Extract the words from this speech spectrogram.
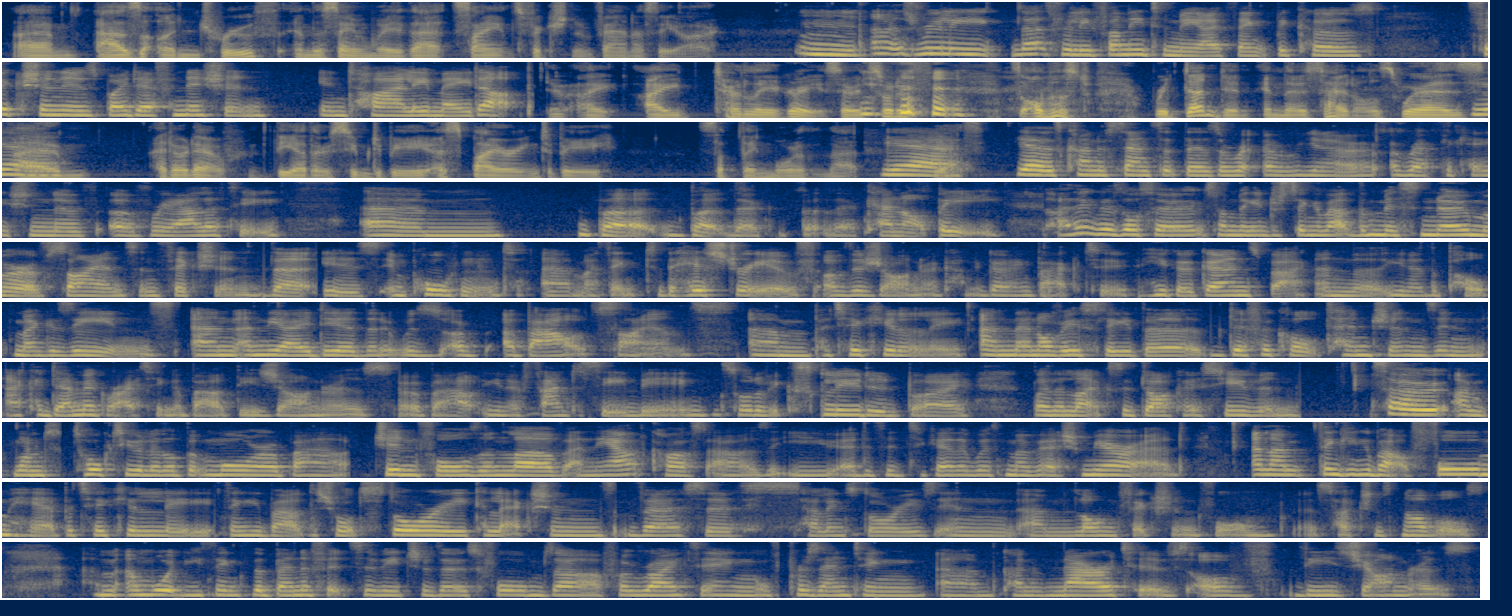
um, as untruth in the same way that science fiction and fantasy are. Mm, and it's really that's really funny to me. I think because fiction is by definition entirely made up. I, I totally agree. So it's sort of, it's almost redundant in those titles, whereas, Yeah. um, I don't know, the others seem to be aspiring to be something more than that. Yeah, Yes. yeah. There's kind of sense that there's a, a you know a replication of, of reality, um, but but there but there cannot be. I think there's also something interesting about the misnomer of science and fiction that is important. Um, I think to the history of, of the genre, kind of going back to Hugo Gernsback and the you know the pulp magazines and and the idea that it was a, about science, um, particularly, and then obviously the difficult tensions in academic writing about these genres, about you know fantasy being sort of excluded by by the likes of Darko Suvin. So I wanted to talk to you a little bit more about Djinn Falls in Love and the Outcast Hours that you edited together with Mahvesh Murad. And I'm thinking about form here, particularly thinking about the short story collections versus telling stories in um, long fiction form, such as novels, um, and what you think the benefits of each of those forms are for writing or presenting um, kind of narratives of these genres.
